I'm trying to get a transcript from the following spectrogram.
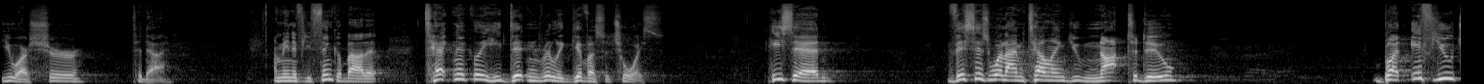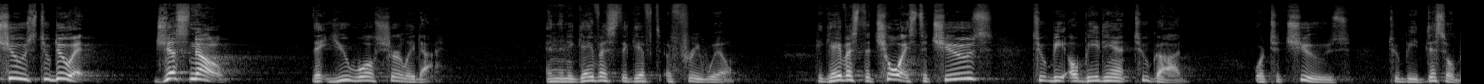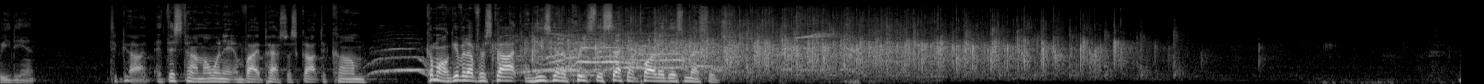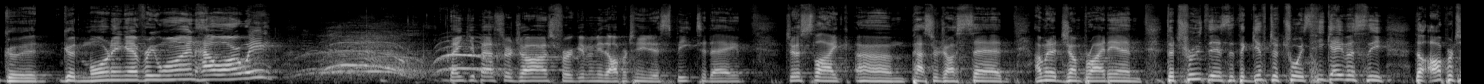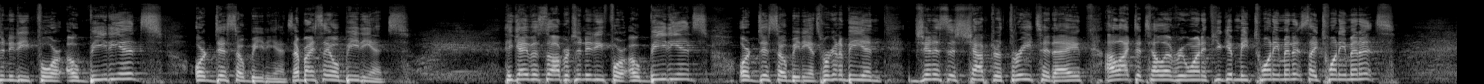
you are sure to die. I mean, if you think about it, technically, he didn't really give us a choice. He said, This is what I'm telling you not to do. But if you choose to do it, just know that you will surely die. And then he gave us the gift of free will. He gave us the choice to choose to be obedient to God or to choose to be disobedient to God. At this time, I want to invite Pastor Scott to come. Come on, give it up for Scott, and he's going to preach the second part of this message. Good, good morning, everyone. How are we? Thank you, Pastor Josh, for giving me the opportunity to speak today just like um, Pastor Josh said, I'm going to jump right in. The truth is that the gift of choice, he gave us the, the opportunity for obedience or disobedience. Everybody say obedience. He gave us the opportunity for obedience or disobedience. We're going to be in Genesis chapter 3 today. I like to tell everyone if you give me 20 minutes, say 20 minutes.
